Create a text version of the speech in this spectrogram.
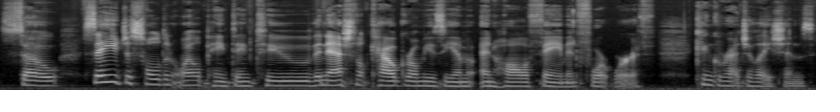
So, say you just sold an oil painting to the National Cowgirl Museum and Hall of Fame in Fort Worth. Congratulations.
